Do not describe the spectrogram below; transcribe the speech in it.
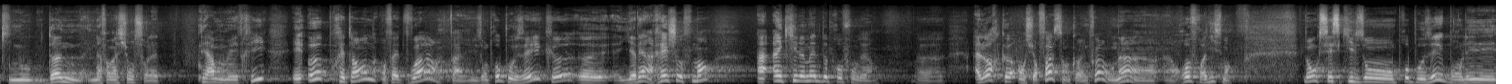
qui nous donne une information sur la thermométrie, et eux prétendent en fait voir, enfin ils ont proposé qu'il euh, y avait un réchauffement à 1 km de profondeur, euh, alors qu'en surface, encore une fois, on a un, refroidissement. Donc c'est ce qu'ils ont proposé. Bon, les,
